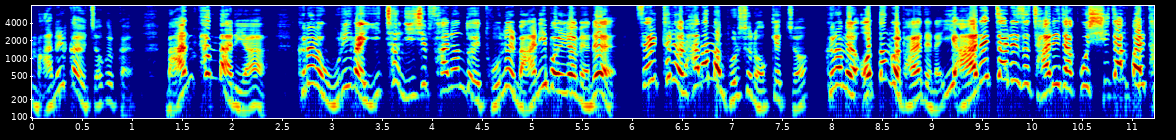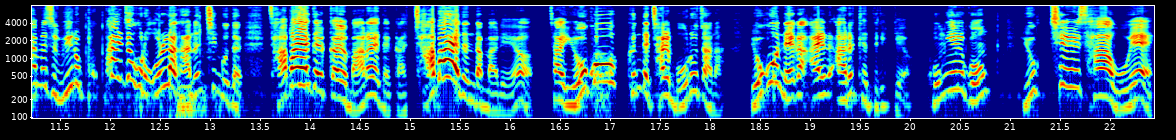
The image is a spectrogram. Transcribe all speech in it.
많을까요? 적을까요? 많단 말이야. 그러면 우리가 2024년도에 돈을 많이 벌려면은 셀트리온 하나만 볼 수는 없겠죠. 그러면 어떤 걸 봐야 되나? 이 아랫자리에서 자리 잡고 시장 빨 타면서 위로 폭발적으로 올라가는 친구들 잡아야 될까요? 말아야 될까요? 잡아야 된단 말이에요. 자, 요거 근데 잘 모르잖아. 요거 내가 알, 아르켜 드릴게요. 010 6745에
